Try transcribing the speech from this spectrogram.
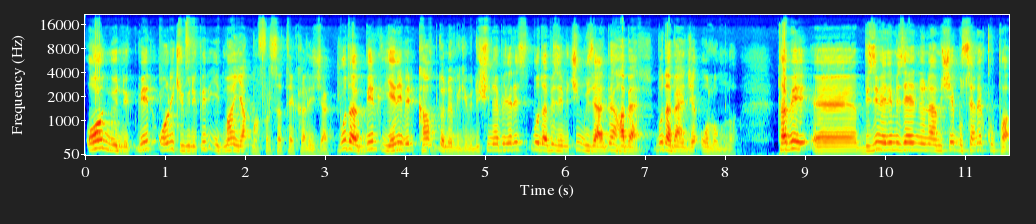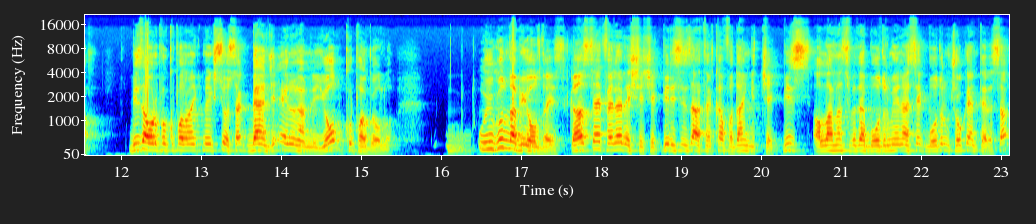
10 günlük bir, 12 günlük bir idman yapma fırsatı yakalayacak. Bu da bir yeni bir kamp dönemi gibi düşünebiliriz. Bu da bizim için güzel bir haber. Bu da bence olumlu. Tabii e, bizim elimizde en önemli şey bu sene kupa. Biz Avrupa kupalarına gitmek istiyorsak bence en önemli yol kupa yolu. Uygun da bir yoldayız. Galatasaray Fener eşleşecek. Birisi zaten kafadan gidecek. Biz Allah nasip eder Bodrum'a yenersek Bodrum çok enteresan.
